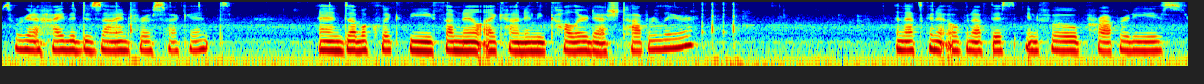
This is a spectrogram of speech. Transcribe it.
So we're going to hide the design for a second and double click the thumbnail icon in the color dash topper layer. And that's going to open up this info properties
